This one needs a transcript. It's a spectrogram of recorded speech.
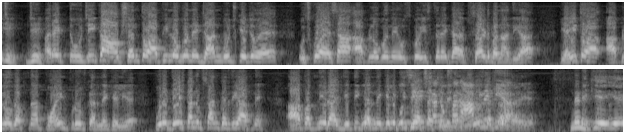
जी जी। अरे टू जी का ऑप्शन तो आप ही लोगों ने जानबूझ के जो है उसको ऐसा आप लोगों ने उसको इस तरह का एब्सर्ड बना दिया। यही तो आ, आप लोग अपना पॉइंट प्रूव करने के लिए पूरे देश का नुकसान कर दिया आपने। आप अपनी राजनीति करने के लिए किसी हद तक चले आपने किया। है ये। नहीं नहीं। देखिए ये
